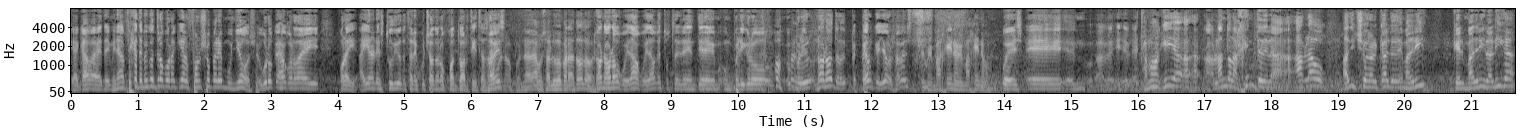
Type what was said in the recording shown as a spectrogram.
que acaba de terminar. Fíjate, me he encontrado por aquí Alfonso Pérez Muñoz, seguro que os acordáis por ahí. Ahí en el estudio te están escuchando unos cuantos artistas, ¿sabes? Bueno, pues nada, un saludo para todos. No, no, no, cuidado, cuidado que estos tienen, tienen un peligro, un peligro. No, no, lo- peor que yo, ¿sabes? me imagino, me imagino. Pues eh, eh, eh, estamos aquí a- a- hablando a la gente de la. Ha hablado, ha dicho el alcalde de Madrid que el Madrid y la Liga,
